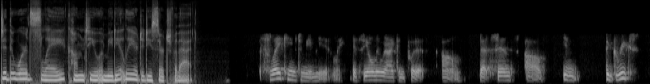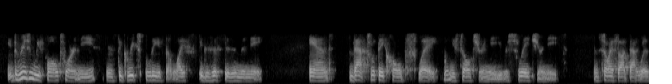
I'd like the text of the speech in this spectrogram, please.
Did the word slay come to you immediately, or did you search for that? Slay came to me immediately. It's the only way I can put it. Um, that sense of in the Greeks, the reason we fall to our knees is the Greeks believed that life existed in the knee, and that's what they called slay. When you fell to your knee, you were slay to your knees, and so I thought that was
